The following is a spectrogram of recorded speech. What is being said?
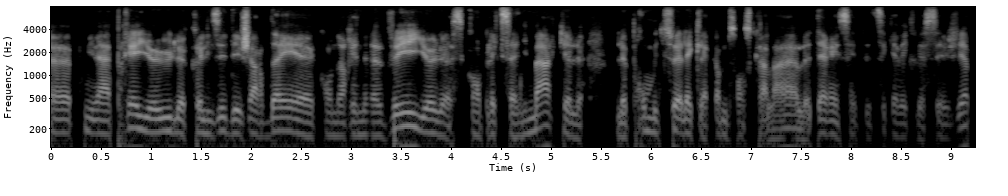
Euh, puis après, il y a eu le Colisée des Jardins euh, qu'on a rénové, il y a eu le complexe Animark, il y a le, le Promutuel avec la commission scolaire, le terrain synthétique avec le Cégep.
